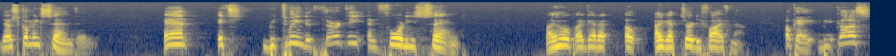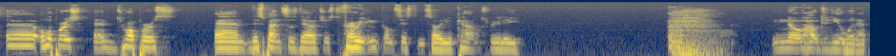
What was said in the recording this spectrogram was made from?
there's coming sand in. And it's between the 30 and 40 sand. I hope I get a... Oh, I get 35 now. Okay, because uh, hoppers and droppers and dispensers, they are just very inconsistent. So you can't really know how to deal with it.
